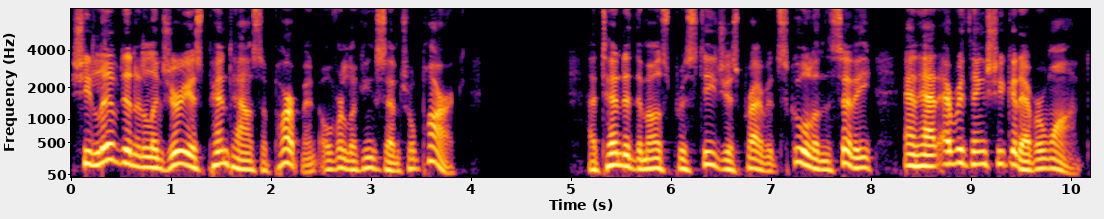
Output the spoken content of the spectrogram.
She lived in a luxurious penthouse apartment overlooking Central Park, attended the most prestigious private school in the city, and had everything she could ever want.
